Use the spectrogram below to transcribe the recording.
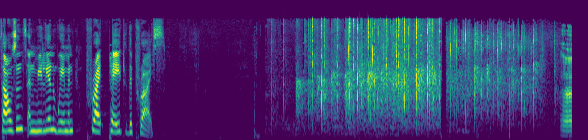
thousands and million women paid the price. Uh,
